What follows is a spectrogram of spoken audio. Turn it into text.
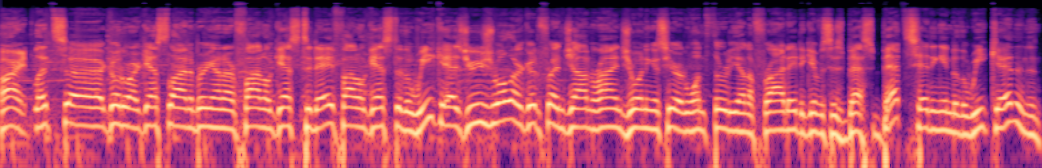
All right, let's uh, go to our guest line and bring on our final guest today. Final guest of the week, as usual, our good friend John Ryan joining us here at 1.30 on a Friday to give us his best bets heading into the weekend. And then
